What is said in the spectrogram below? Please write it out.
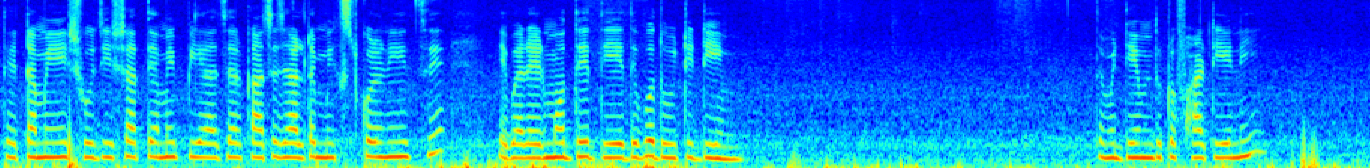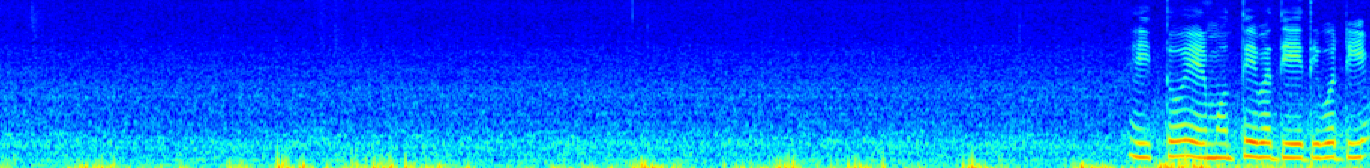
তো এটা আমি সুজির সাথে আমি পেঁয়াজ আর কাঁচা ঝালটা মিক্সড করে নিয়েছি। এবার এর মধ্যে দিয়ে দেব দুইটি ডিম। তো আমি ডিম দুটো ফাটিয়ে নিই। এই তো, এর মধ্যে এবার দিয়ে দেব ডিম।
